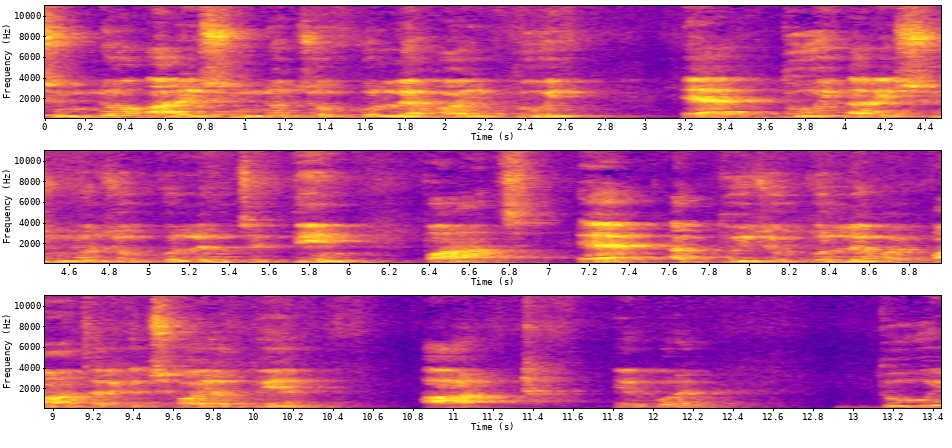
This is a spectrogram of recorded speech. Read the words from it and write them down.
শূন্য আর এই শূন্য যোগ করলে হয় দুই, এক, দুই আর এই শূন্য যোগ করলে হচ্ছে তিন, পাঁচ এক আর দুই যোগ করলে হয় পাঁচ, আর একে ছয় আর দুই আট। এরপরে দুই,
